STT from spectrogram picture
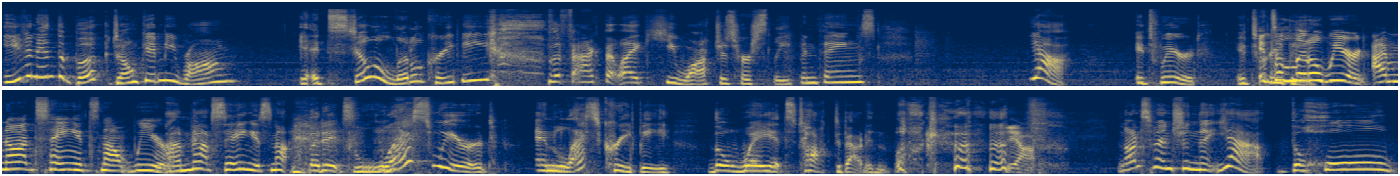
Even in the book, don't get me wrong, it's still a little creepy. the fact that like he watches her sleep and things. Yeah, it's weird. It's It's a little weird. I'm not saying it's not weird. I'm not saying it's not, but it's less weird and less creepy the way it's talked about in the book. yeah. Not to mention that, yeah, the whole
